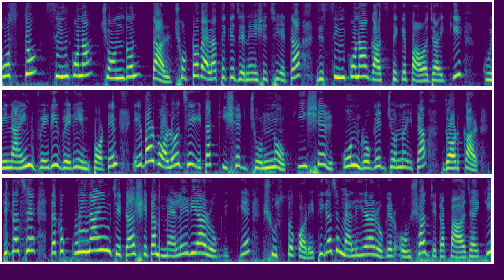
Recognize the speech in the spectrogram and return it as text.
পোস্ত, সিনকোনা, চন্দন, তাল। ছোটোবেলা থেকে জেনে এসেছি এটা, যে সিনকোনা গাছ থেকে পাওয়া যায় কি কুইনাইন ভেরি ভেরি ইম্পর্টেন্ট এবার বলো যে এটা কিসের জন্য, কিসের, কোন রোগের জন্য এটা দরকার? ঠিক আছে? দেখো কুইনাইন যেটা, সেটা ম্যালেরিয়া রোগকে সুস্থ করে। ঠিক আছে? ম্যালেরিয়া রোগের ঔষধ যেটা পাওয়া যায় কি?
